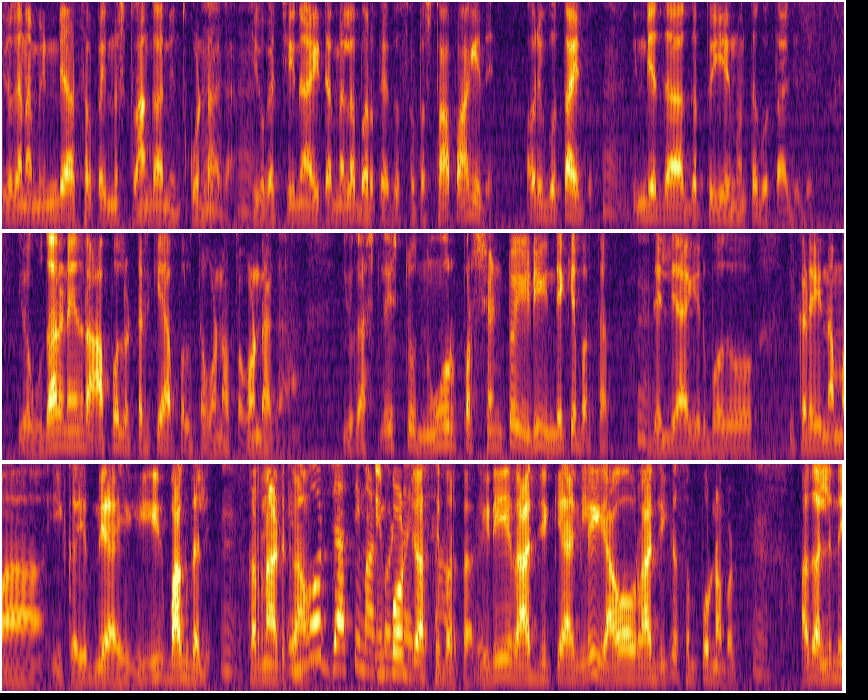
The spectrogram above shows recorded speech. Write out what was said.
ಇವಾಗ ನಮ್ಮ ಇಂಡಿಯಾ ಸ್ವಲ್ಪ ಇನ್ನೂ ಸ್ಟ್ರಾಂಗ್ ಆಗಿ ನಿಂತ್ಕೊಂಡಾಗ ಇವಾಗ ಚೀನಾ ಐಟಮ್ ಎಲ್ಲ ಬರ್ತಾ ಇತ್ತು ಸ್ವಲ್ಪ ಸ್ಟಾಪ್ ಆಗಿದೆ. ಅವ್ರಿಗೆ ಗೊತ್ತಾಯಿತು ಇಂಡಿಯಾದ ಗತ್ತು ಏನು ಅಂತ ಗೊತ್ತಾಗಿದೆ. ಇವಾಗ ಉದಾಹರಣೆ ಅಂದರೆ ಆಪಲ್ ಟರ್ಕಿ ಆಪಲ್ ತೊಗೊಂಡು ನಾವು ತೊಗೊಂಡಾಗ ಇವಾಗ ಅಟ್ಲೀಸ್ಟು ನೂರು ಪರ್ಸೆಂಟು ಇಡೀ ಇಂಡಿಯಾಕ್ಕೆ ಬರ್ತಾರೆ ಡೆಲ್ಲಿ ಆಗಿರ್ಬೋದು ಈ ಕಡೆ ನಮ್ಮ ಈ ಕ ಇಂಡಿಯಾ ಈ ಭಾಗದಲ್ಲಿ ಕರ್ನಾಟಕ ಇಂಪೋರ್ಟ್ ಜಾಸ್ತಿ ಬರ್ತಾರೆ ಇಡೀ ರಾಜ್ಯಕ್ಕೆ ಆಗಲಿ ಯಾವ ರಾಜ್ಯಕ್ಕೆ ಸಂಪೂರ್ಣ ಬರ್ತದೆ ಅದು ಅಲ್ಲಿಂದ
